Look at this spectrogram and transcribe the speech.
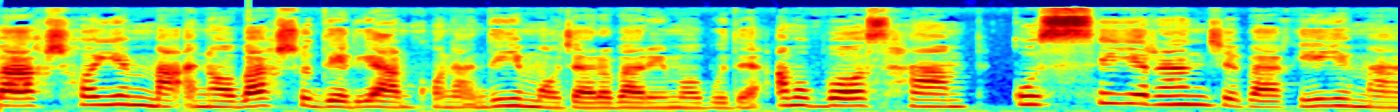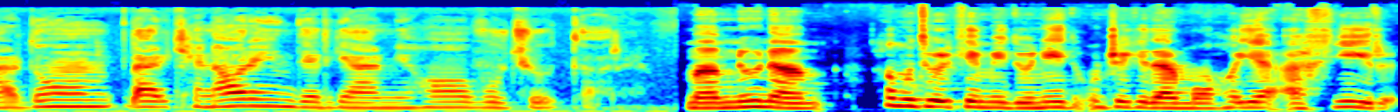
بخش های معنابخش و دلگرم کننده ماجرا برای ما بوده. اما باز هم قصه رنج بقیه مردم در کنار این دلگرمی ها وجود داره. ممنونم. همونطور که می‌دونید اونچه که در ماهای اخیر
